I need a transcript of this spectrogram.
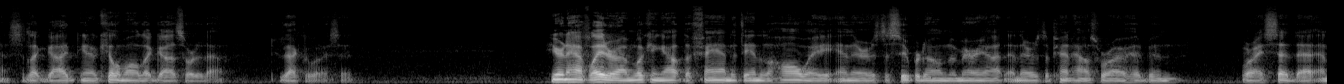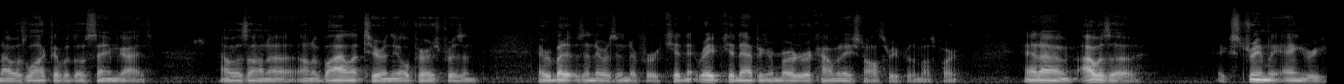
I said let God you know kill them all, let God sort it out. Exactly what I said year and a half later, I'm looking out the fan at the end of the hallway, and there's the Superdome, the Marriott, and there's the penthouse where I had been, where I said that, and I was locked up with those same guys. I was on a on a violent tier in the old Parish prison. Everybody that was in there was in there for kidna- rape, kidnapping, or murder, a combination of all three for the most part. And um, I was a extremely angry,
